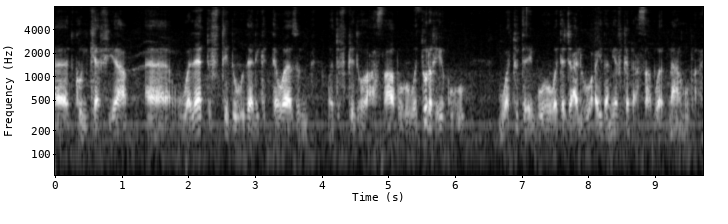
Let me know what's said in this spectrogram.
آه تكون كافية آه ولا تفقده ذلك التوازن وتفقده أعصابه وترهقه وتتعبه وتجعله أيضا يفقد أعصابه أثناء المباراة.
